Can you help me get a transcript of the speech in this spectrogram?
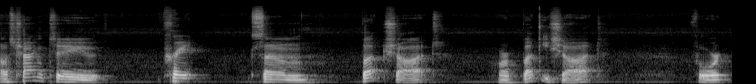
I was trying to print some buckshot or bucky shot for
